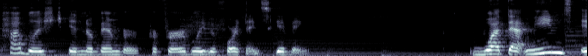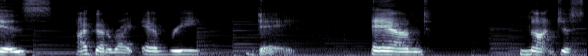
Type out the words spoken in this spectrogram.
published in November, preferably before Thanksgiving. What that means is I've got to write every day and not just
